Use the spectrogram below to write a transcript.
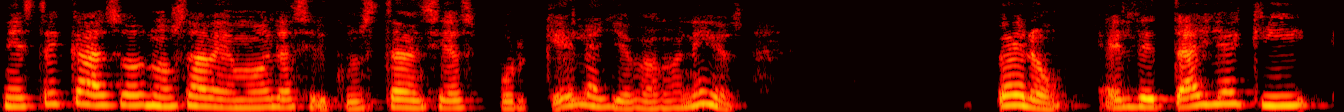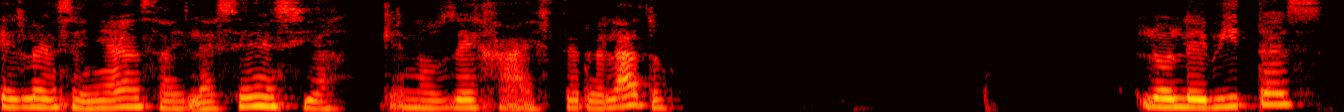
En este caso no sabemos las circunstancias por qué la llevaban ellos. Pero el detalle aquí es la enseñanza y la esencia que nos deja este relato. Los levitas,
